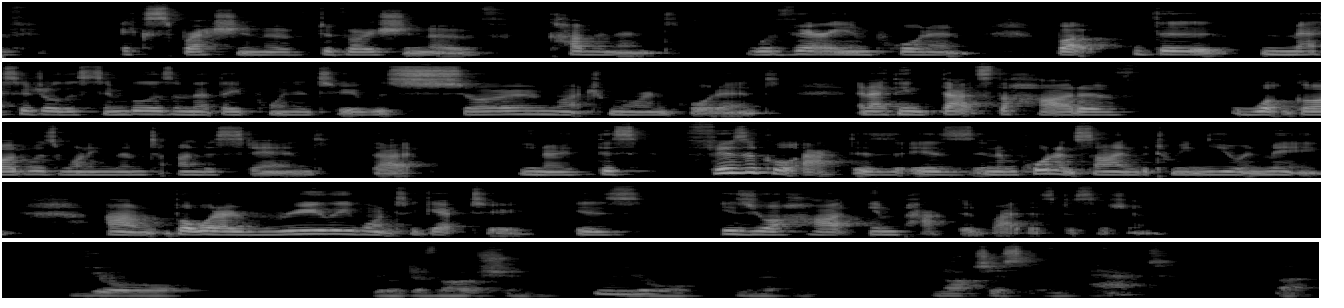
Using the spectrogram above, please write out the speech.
expression, of devotion, of covenant were very important, but the message or the symbolism that they pointed to was so much more important. And I think that's the heart of what God was wanting them to understand that you know this physical act is is an important sign between you and me um, but what i really want to get to is is your heart impacted by this decision your your devotion mm. your commitment not just in act but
